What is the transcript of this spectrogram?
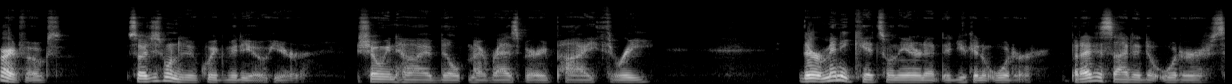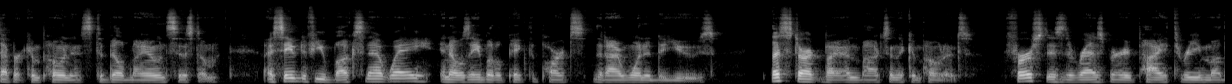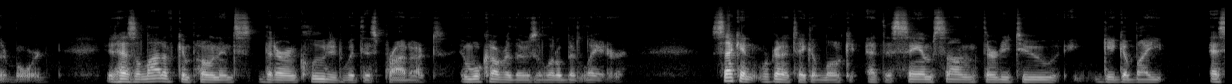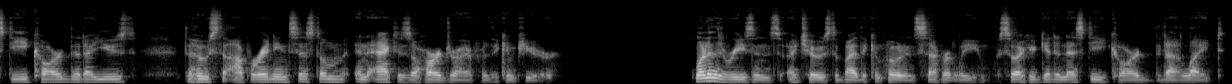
Alright folks, so I just wanted to do a quick video here showing how I built my Raspberry Pi 3. There are many kits on the internet that you can order, but I decided to order separate components to build my own system. I saved a few bucks that way and I was able to pick the parts that I wanted to use. Let's start by unboxing the components. First is the Raspberry Pi 3 motherboard. It has a lot of components that are included with this product, and we'll cover those a little bit later. Second, we're going to take a look at the Samsung 32 gigabyte SD card that I used to host the operating system and act as a hard drive for the computer. One of the reasons I chose to buy the components separately was so I could get an SD card that I liked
